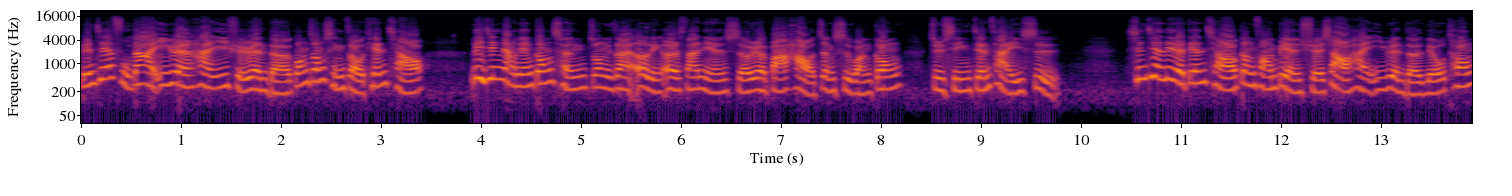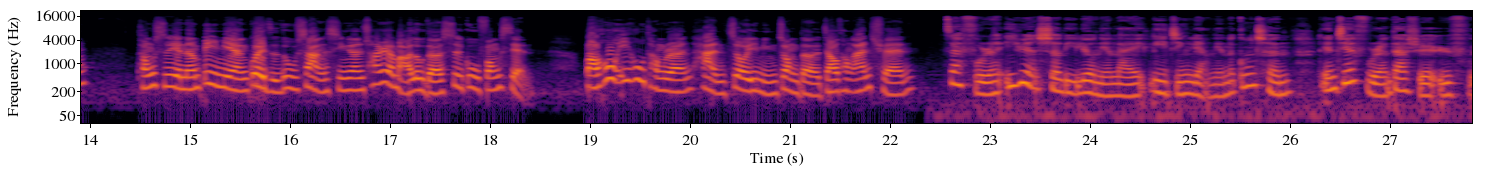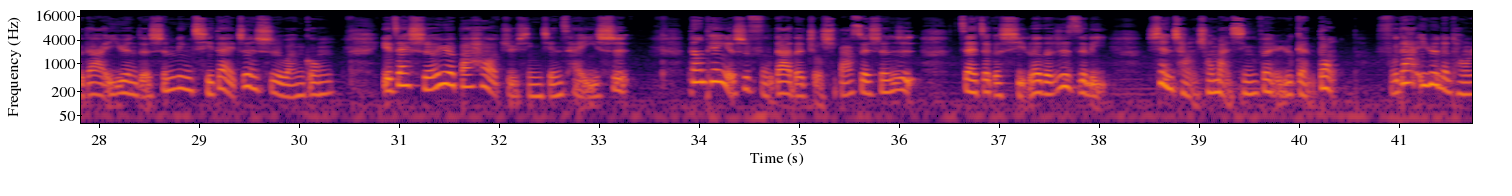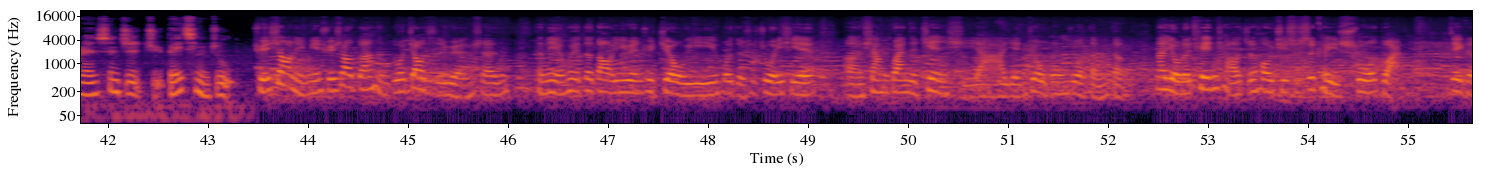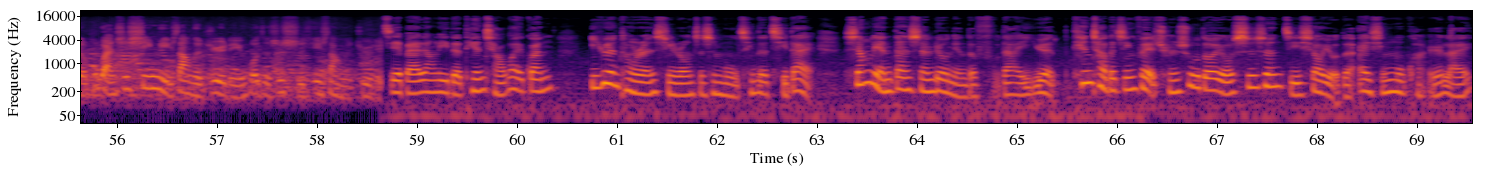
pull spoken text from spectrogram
连接辅大医院和医学院的光中行走天桥，历经两年工程，终于在二零二三年十二月八号正式完工，举行剪彩仪式。新建立的天桥更方便学校和医院的流通，同时也能避免桂子路上行人穿越马路的事故风险，保护医护同仁和就医民众的交通安全。在辅仁医院设立六年来，历经两年的工程，连接辅仁大学与辅大医院的生命脐带正式完工，也在十二月八号举行剪彩仪式。当天也是辅大的九十八岁生日，在这个喜乐的日子里，现场充满兴奋与感动。福大医院的同仁甚至举杯庆祝。学校里面，学校端很多教职员生，可能也会得到医院去就医，或者是做一些呃相关的见习啊、研究工作等等。那有了天桥之后，其实是可以缩短这个不管是心理上的距离，或者是实际上的距离。洁白亮丽的天桥外观。医院同仁形容这是母亲的期待。相连诞生六年的福大医院天桥的经费全数都由师生及校友的爱心募款而来，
